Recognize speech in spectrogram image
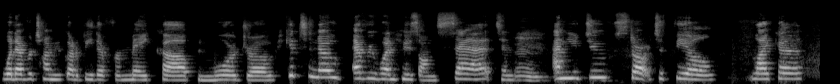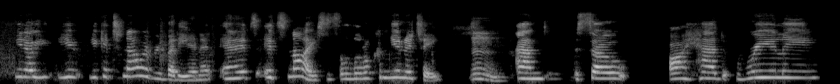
whatever time you've got to be there for makeup and wardrobe, you get to know everyone who's on set and mm. and you do start to feel like a you know you, you you get to know everybody in it and it's it's nice it's a little community mm. and so i had really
